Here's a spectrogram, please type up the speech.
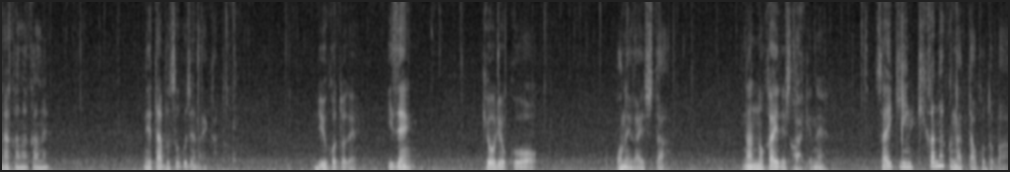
なかなかねネタ不足じゃないかと。いうことで以前協力をお願いした何の回でしたっけね、最近聞かなくなった言葉。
